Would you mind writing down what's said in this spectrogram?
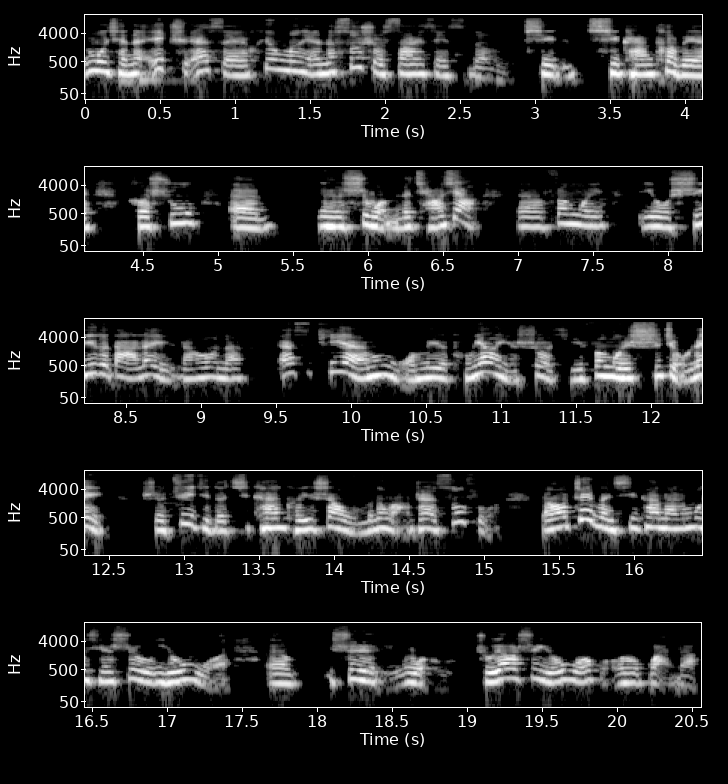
目前的 HSA Human and Social Sciences 的期期刊特别和书，呃，嗯，是我们的强项。呃，分为有十一个大类，然后呢，STM 我们也同样也涉及，分为十九类，是具体的期刊可以上我们的网站搜索。然后这本期刊呢，目前是由我，呃，是我主要是由我呃管的，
